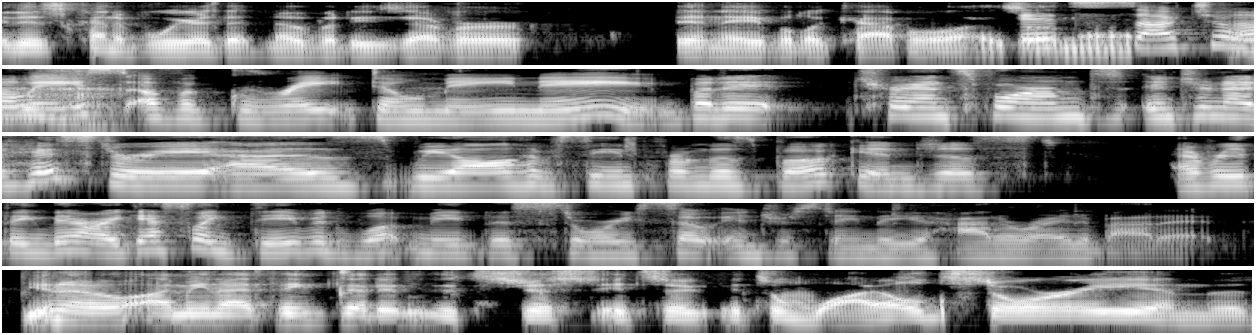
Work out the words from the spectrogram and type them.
it is kind of weird that nobody's ever been able to capitalize on It's such a Ugh. waste of a great domain name. but it transformed internet history, as we all have seen from this book, and just everything there. I guess, like David, what made this story so interesting that you had to write about it? You know, I mean, I think that it, it's just it's a it's a wild story, and the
